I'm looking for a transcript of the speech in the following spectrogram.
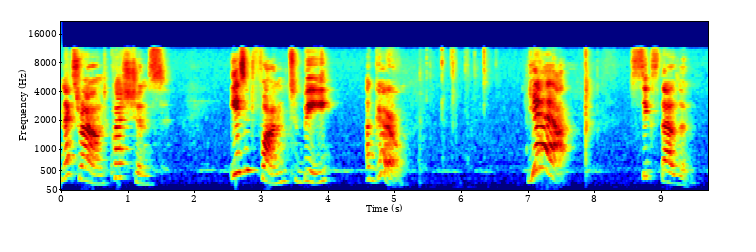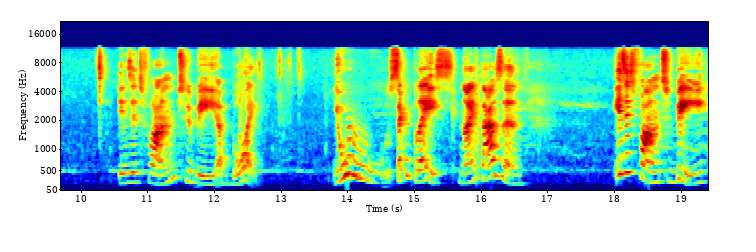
Next round. Questions. Is it fun to be a girl? Yeah! 6,000. Is it fun to be a boy? You second place, 9,000. Is it fun to be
